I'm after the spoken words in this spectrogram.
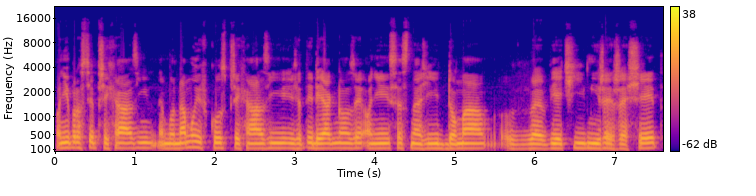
oni prostě přichází, nebo na můj vkus přichází, že ty diagnózy oni se snaží doma ve větší míře řešit,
